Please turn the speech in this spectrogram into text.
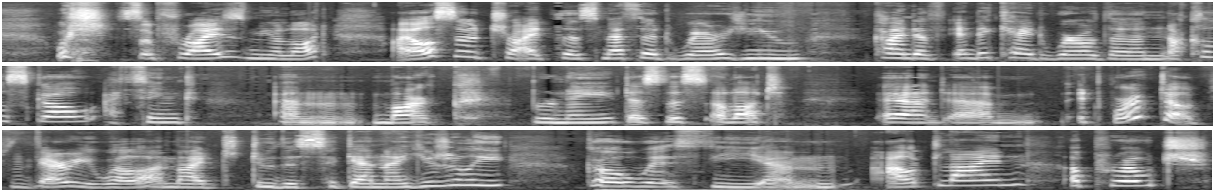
which surprised me a lot. I also tried this method where you kind of indicate where the knuckles go. I think um, Marc Brunet does this a lot. And um, it worked out very well. I might do this again. I usually go with the um, outline approach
